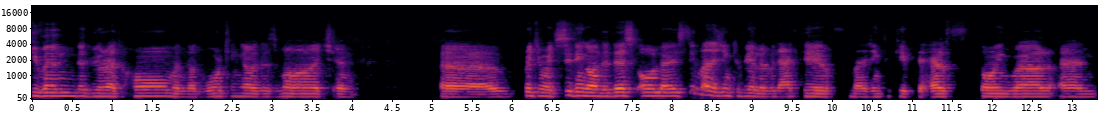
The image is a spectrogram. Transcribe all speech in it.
given that we are at home and not working out as much and uh, pretty much sitting on the desk all day, still managing to be a little bit active, managing to keep the health going well, and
